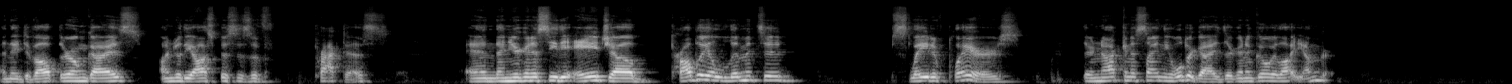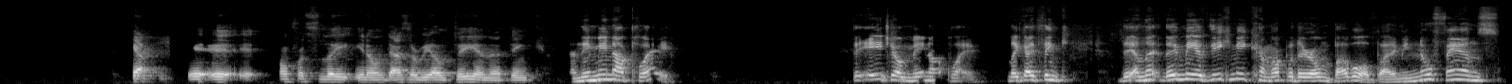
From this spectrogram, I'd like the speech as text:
and they develop their own guys under the auspices of practice. And then you're going to see the AHL probably a limited slate of players. They're not going to sign the older guys. They're going to go a lot younger. Yeah, it, it, it, unfortunately, you know that's the reality, and I think and they may not play. The AHL may not play. Like I think they they may they may come up with their own bubble, but I mean, no fans.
